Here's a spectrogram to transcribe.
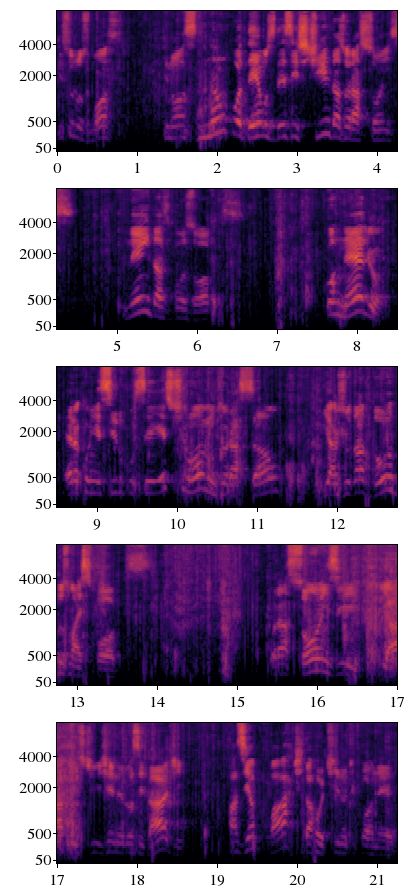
Isso nos mostra que nós não podemos desistir das orações, nem das boas obras. Cornélio era conhecido por ser este homem de oração e ajudador dos mais pobres. Orações e, e atos de generosidade fazia parte da rotina de Cornélio.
